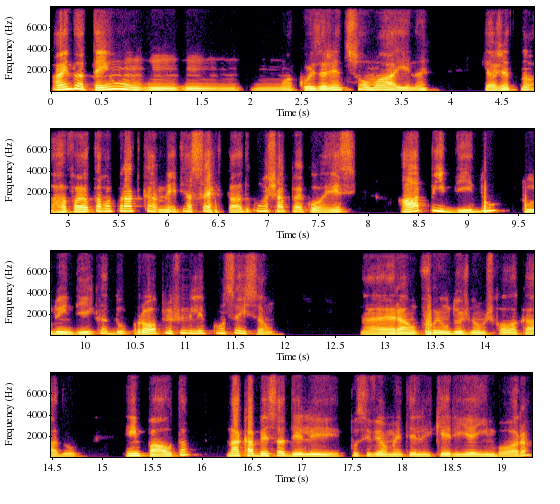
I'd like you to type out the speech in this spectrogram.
Ainda tem um, um, um, uma coisa a gente somar aí, né? Que a gente, Rafael estava praticamente acertado com a Chapecoense a pedido, tudo indica, do próprio Felipe Conceição. Né? Era, foi um dos nomes colocado em pauta. Na cabeça dele, possivelmente ele queria ir embora,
